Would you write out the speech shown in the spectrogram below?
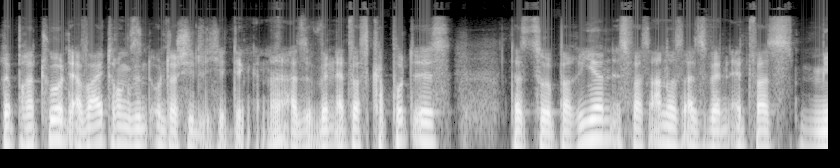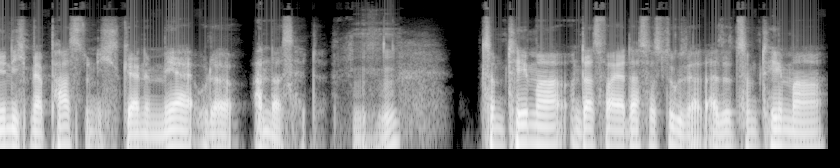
Reparatur und Erweiterung sind unterschiedliche Dinge. Ne? Also wenn etwas kaputt ist, das zu reparieren, ist was anderes, als wenn etwas mir nicht mehr passt und ich es gerne mehr oder anders hätte. Mhm. Zum Thema, und das war ja das, was du gesagt hast, also zum Thema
